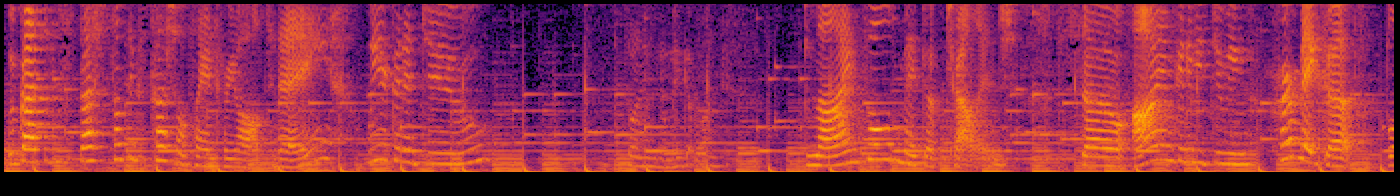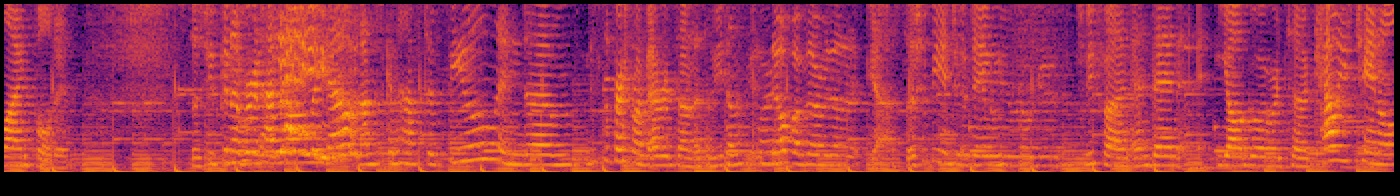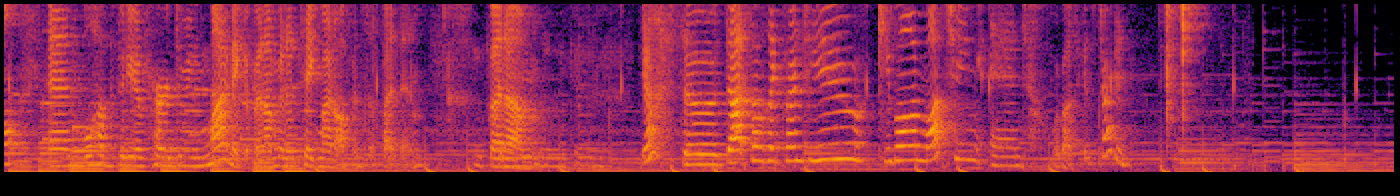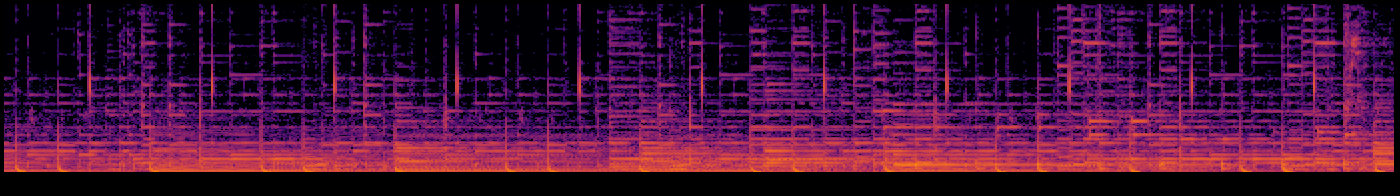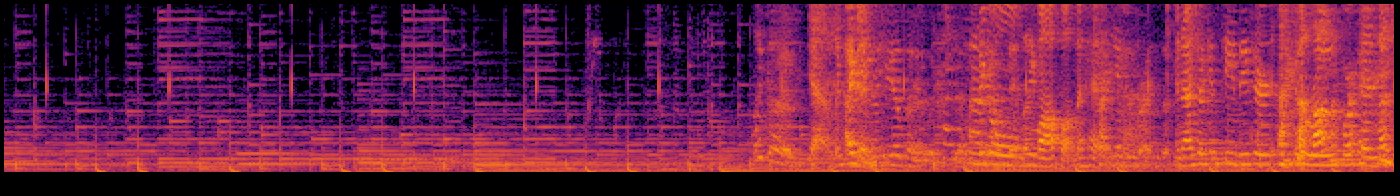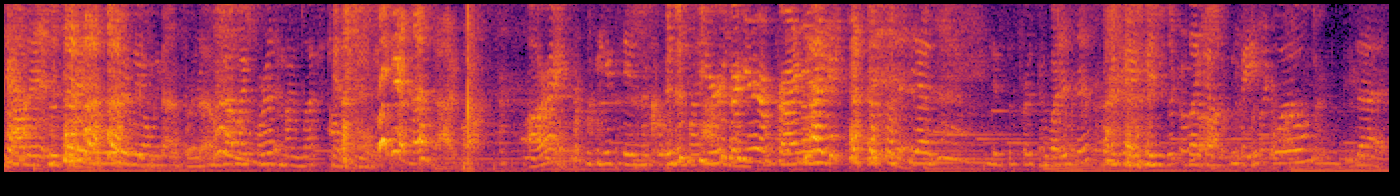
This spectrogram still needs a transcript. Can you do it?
We've got some special, something special planned for y'all today. We are gonna do need to makeup on. blindfold makeup challenge. So I'm gonna be doing her makeup blindfolded. So she's gonna, we're gonna have it all laid out, and I'm just gonna have to feel. And um, this is the first time I've ever done this. Have you done this before? Nope, I've never done it. Yeah, so it should be interesting. be real good. Should be fun. And then y'all go over to Cali's channel, and we'll have the video of her doing my makeup, and I'm gonna take mine off and stuff by then. It's But, um, really. Yeah, so if that sounds like fun to you, keep on watching, and we're about to get started. Old It, like, mop on the head. tightens and. And as you can see, these are I got a lot on the forehead, that's Yeah, about it. legit. That's Literally only my best, forehead. so. I got my forehead and my left Can't can't see see your left eyeball. All right. It's in the corner. Is this tears eye. right here? I'm crying Yes. already. Yes. It's the first what is this? Okay, it's Look like around. a face oil that.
